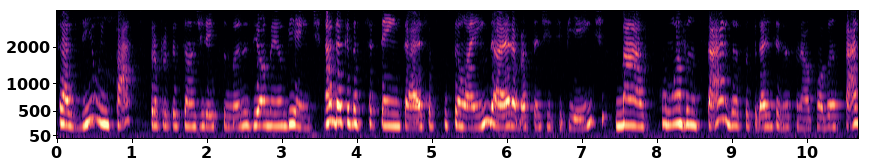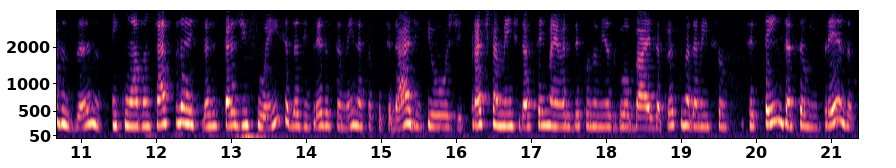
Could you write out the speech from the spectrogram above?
traziam impactos para a proteção aos direitos humanos e ao meio ambiente. Na década de 70, essa discussão ainda era bastante incipiente, mas com o avançar da sociedade internacional, com o avançar dos anos e com o avançar das, das esferas de influência influência das empresas também nessa sociedade, que hoje praticamente das 100 maiores economias globais, aproximadamente são 70 são empresas,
